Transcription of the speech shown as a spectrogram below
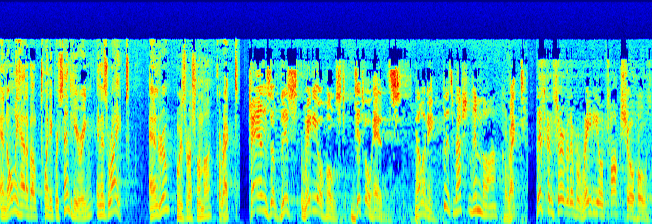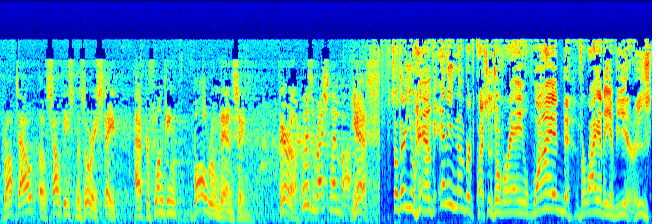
and only had about 20% hearing in his right. Andrew? Who is Rush Limbaugh? Correct. Fans of this radio host, ditto heads. Melanie. Who is Rush Limbaugh? Correct. This conservative radio talk show host dropped out of southeast Missouri State after flunking ballroom dancing. Vera. Who's Rush Limbaugh? Yes. So there you have any number of questions over a wide variety of years,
